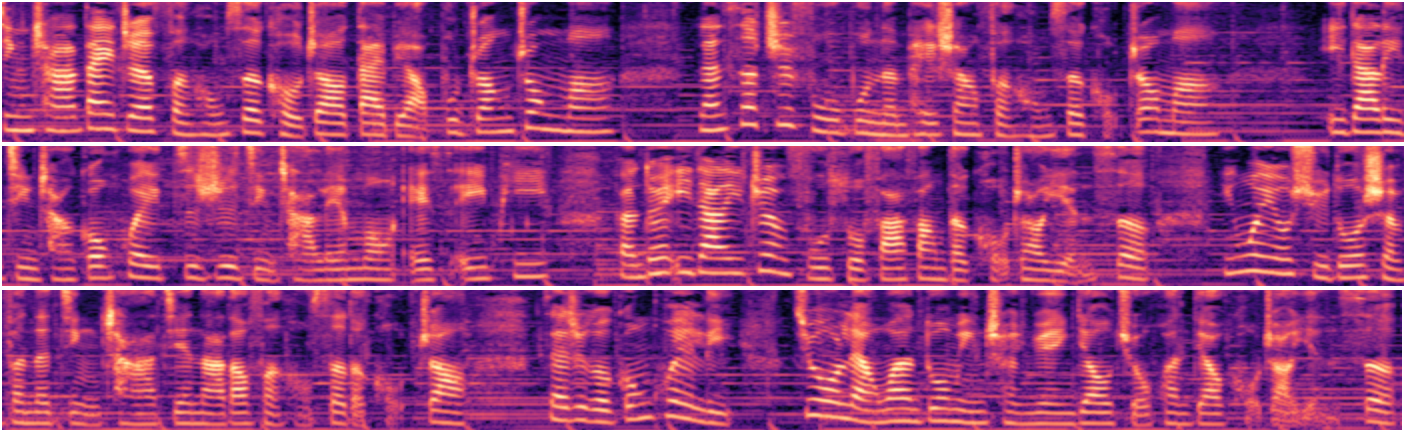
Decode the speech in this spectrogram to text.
警察戴着粉红色口罩代表不庄重吗？蓝色制服不能配上粉红色口罩吗？意大利警察工会自治警察联盟 （SAP） 反对意大利政府所发放的口罩颜色，因为有许多省份的警察皆拿到粉红色的口罩。在这个工会里，就有两万多名成员要求换掉口罩颜色，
